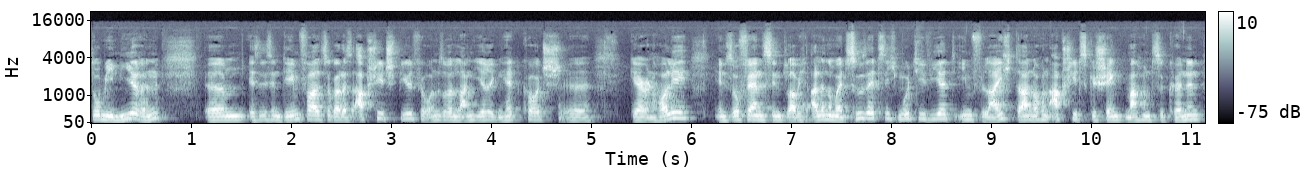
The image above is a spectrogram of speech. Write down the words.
dominieren. Ähm, es ist in dem Fall sogar das Abschiedsspiel für unseren langjährigen Headcoach äh, Garen Holly. Insofern sind, glaube ich, alle nochmal zusätzlich motiviert, ihm vielleicht da noch ein Abschiedsgeschenk machen zu können.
